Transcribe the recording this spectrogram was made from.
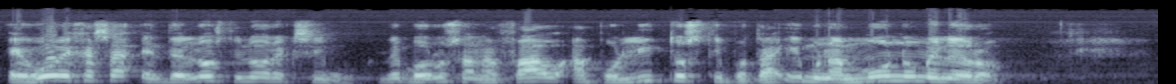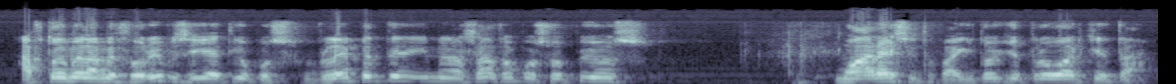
εγώ έχασα εντελώς την όρεξή μου. Δεν μπορούσα να φάω απολύτως τίποτα. Ήμουνα μόνο με νερό. Αυτό εμένα με θορύβησε γιατί όπως βλέπετε είμαι ένας άνθρωπος ο οποίος μου αρέσει το φαγητό και τρώω αρκετά.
